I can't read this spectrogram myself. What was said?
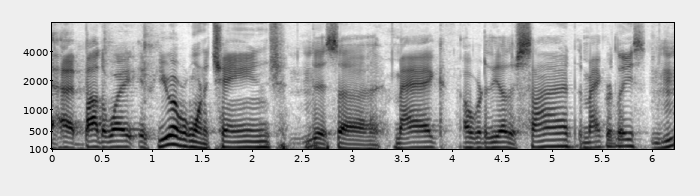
Uh, by the way, if you ever want to change Mm-hmm. this uh, mag over to the other side, the mag release, Mm-hmm.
